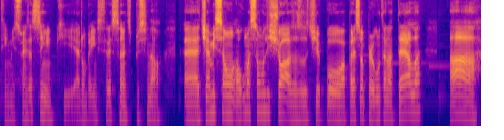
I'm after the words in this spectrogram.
Tem missões assim, que eram bem estressantes, por sinal. É, tinha missão, algumas são lixosas, do tipo, aparece uma pergunta na tela. Ah,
